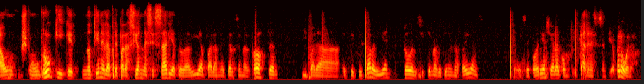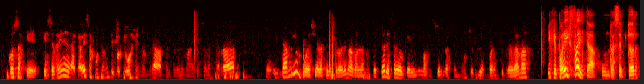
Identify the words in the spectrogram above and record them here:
a un, rookie que no tiene la preparación necesaria todavía para meterse en el roster y para ejecutar bien todo el sistema que tienen los Ravens, eh, se podría llegar a complicar en ese sentido. Pero bueno, cosas que, que se me vienen a la cabeza justamente porque vos le nombrabas el problema de las zonas cerradas. Eh, y también puede llegar a ser un problema con los receptores, algo que venimos diciendo hace mucho tiempo en este programa, y es que por ahí falta un receptor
